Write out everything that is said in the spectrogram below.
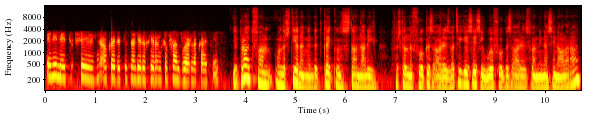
en nie net sê okay dit is nou die regering se verantwoordelikheid nie. Jy praat van ondersteuning en dit kyk ons dan na die verskillende fokusareas. Wat sê jy sê is die hoë fokusareas van die nasionale raad?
